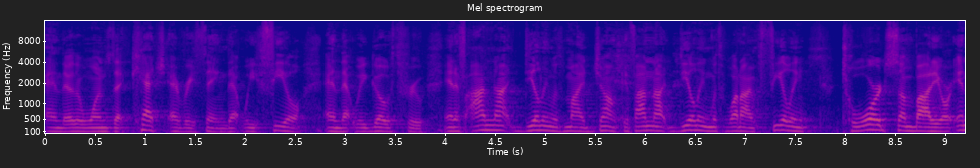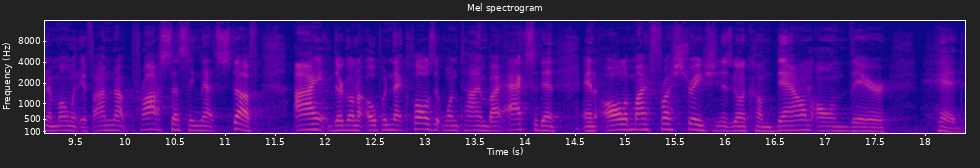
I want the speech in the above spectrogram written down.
and they're the ones that catch everything that we feel and that we go through. And if I'm not dealing with my junk, if I'm not dealing with what I'm feeling towards somebody or in a moment, if I'm not processing that stuff, I they're going to open that closet one time by accident and all of my frustration is going to come down on their head.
